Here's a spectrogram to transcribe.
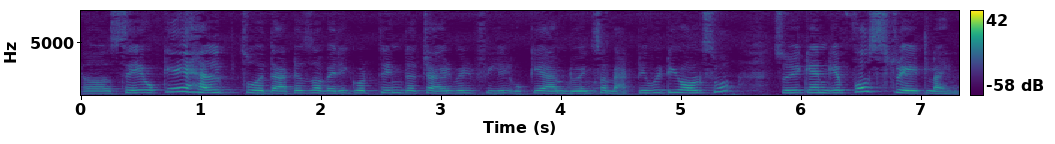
uh, say okay help so that is a very good thing the child will feel okay i'm doing some activity also so you can give for straight line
